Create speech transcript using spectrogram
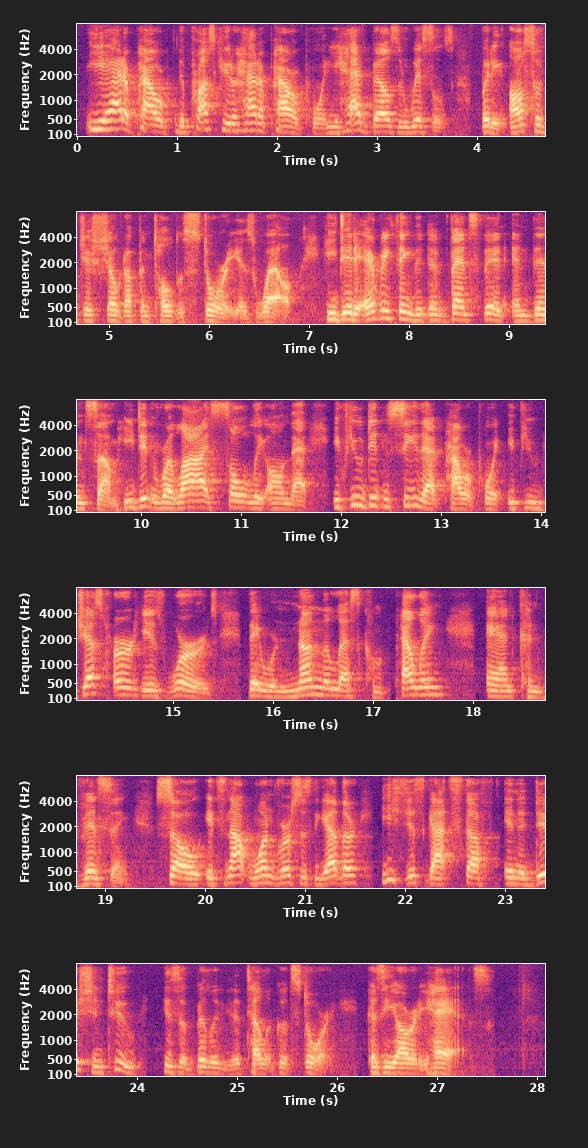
he had a power, the prosecutor had a PowerPoint, he had bells and whistles but he also just showed up and told a story as well. He did everything the defense did and then some. He didn't rely solely on that. If you didn't see that PowerPoint, if you just heard his words, they were nonetheless compelling and convincing. So it's not one versus the other. He's just got stuff in addition to his ability to tell a good story because he already has.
